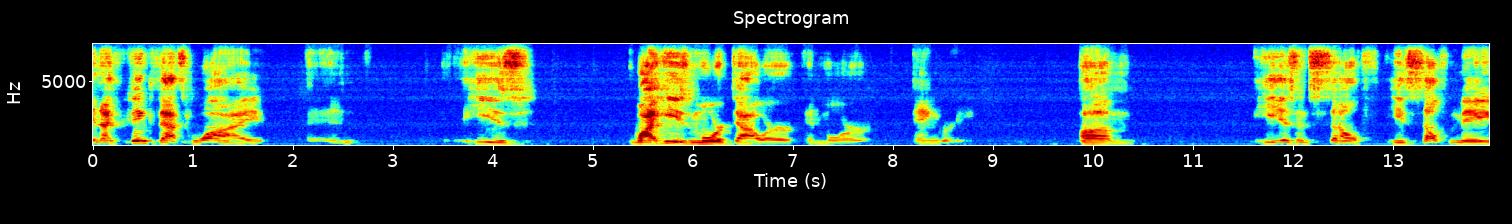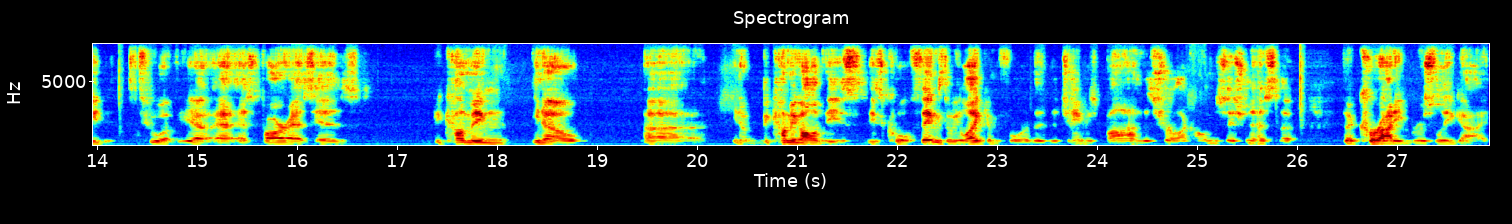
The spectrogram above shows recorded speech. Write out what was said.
and I think that's why he's why he's more dour and more angry um, he isn't self he's self-made to a, you know, as far as his becoming you know uh, you know becoming all of these these cool things that we like him for the, the James Bond the Sherlock Holmes ishness the the karate Bruce Lee guy.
